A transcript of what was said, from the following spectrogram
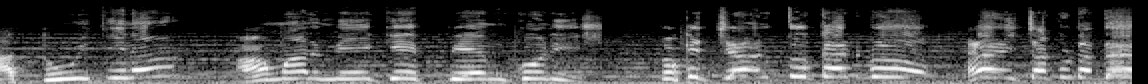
আর তুই কি না আমার মেয়েকে প্রেম করিস? তোকে জ্যান্ত কাটবো। এই চাকুটা দে।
